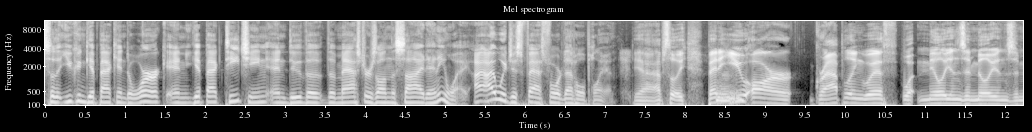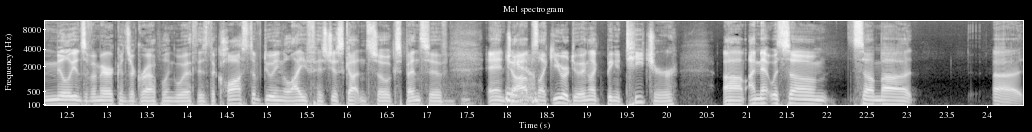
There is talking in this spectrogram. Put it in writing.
so that you can get back into work and get back teaching and do the, the masters on the side anyway. I, I would just fast forward that whole plan. Yeah, absolutely. Betty, you are grappling with what millions and millions and millions of Americans are grappling with is the cost of doing life has just gotten so expensive and jobs Yeah. like you are doing like being a teacher Um, I met with some some uh, uh,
